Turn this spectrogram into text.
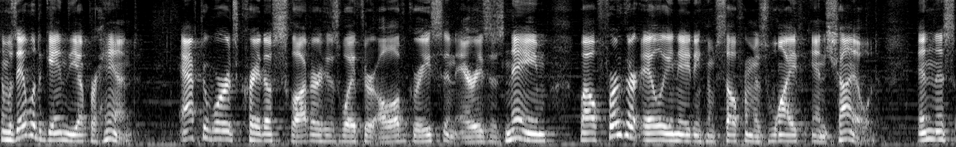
and was able to gain the upper hand. Afterwards, Kratos slaughtered his way through all of Greece in Ares' name, while further alienating himself from his wife and child. In this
